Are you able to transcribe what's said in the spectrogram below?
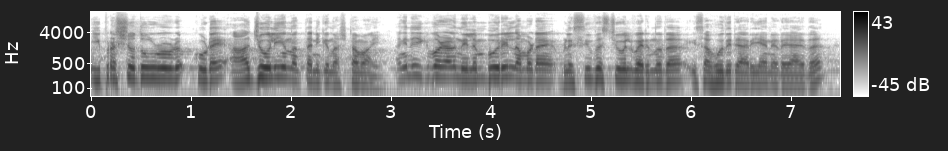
ഈ പ്രശ്നത്തോടു കൂടെ ആ ജോലിയും തനിക്ക് നഷ്ടമായി. അങ്ങനെ ഇരിക്കുമ്പോഴാണ് നിലമ്പൂരിൽ നമ്മുടെ ബ്ലെസ്സിംഗ് ഫെസ്റ്റിവൽ വരുന്നത് ഈ സഹോദരി അറിയാനിടയായത്.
